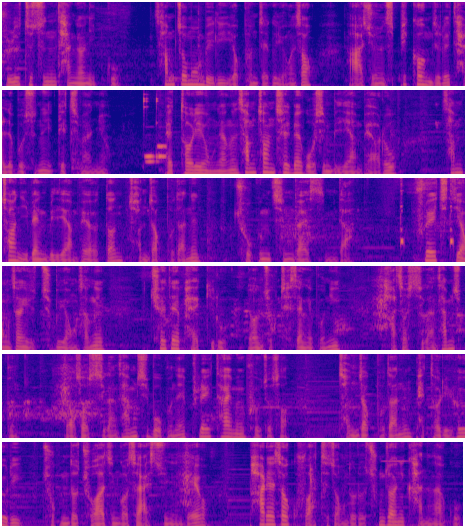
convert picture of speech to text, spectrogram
블루투스는 당연히 있고 3.5mm 이어폰 잭을 이용해서 아쉬운 스피커 음질을 달래볼 수는 있겠지만요. 배터리 용량은 3750mAh로 3200mAh였던 전작보다는 조금 증가했습니다. FHD 영상 유튜브 영상을 최대 밝기로 연속 재생해보니 5시간 30분, 6시간 35분의 play time을 보여줘서 전작보다는 배터리 효율이 조금 더 좋아진 것을 알 수 있는데요. 8에서 9W 정도로 충전이 가능하고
